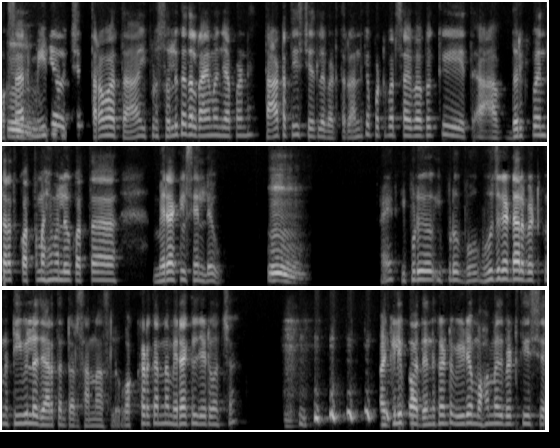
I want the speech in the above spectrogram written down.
ఒకసారి మీడియా వచ్చిన తర్వాత ఇప్పుడు సొల్లు కథలు రాయమని చెప్పండి. తాట తీసి చేతిలో పెడతారు. అందుకే పుట్టపర్తి సాయిబాబాకి ఆ దొరికిపోయిన తర్వాత కొత్త మహిమలు కొత్త మిరాకిల్స్ ఏం లేవు. రైట్? ఇప్పుడు ఇప్పుడు భూజుగడ్డాలు పెట్టుకుని టీవీలో చేరుతుంటారు సన్నాసులు. ఒక్కడికన్నా మిరాకిల్ చేయడం వచ్చా? పగిలిపోద్ది. ఎందుకంటే వీడియో మొహం మీద పెట్టి తీసి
